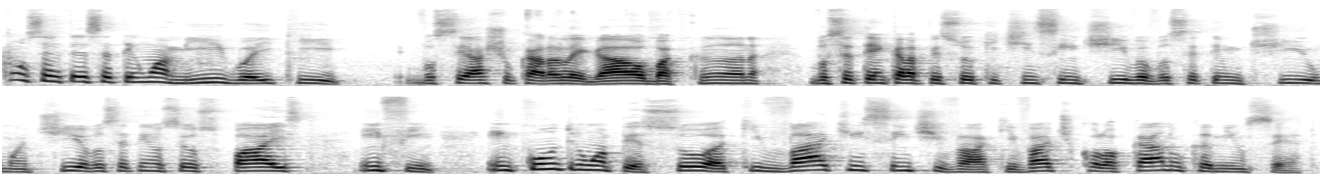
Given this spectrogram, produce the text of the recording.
com certeza você tem um amigo aí que você acha o cara legal, bacana, você tem aquela pessoa que te incentiva, você tem um tio, uma tia, você tem os seus pais, enfim, encontre uma pessoa que vai te incentivar, que vai te colocar no caminho certo.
